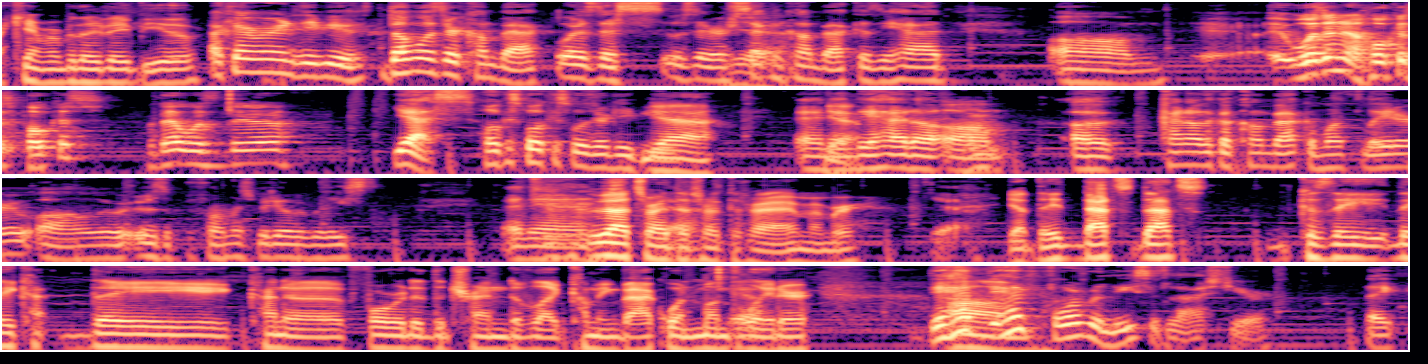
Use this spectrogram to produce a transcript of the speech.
I can't remember their debut. I can't remember the debut. Dumb was their comeback. Was their was their second comeback because they had, um, It wasn't a Hocus Pocus. That was their. yes, Hocus Pocus was their debut. Yeah, and yeah. then they had a um a kind of like a comeback a month later. Um, it was a performance video released, and then that's right. yeah, That's right. That's right. I remember. Yeah, Yeah, they that's that's because they they they kind of forwarded the trend of like coming back one month Yeah. later. they had they had Um, four releases last year, like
